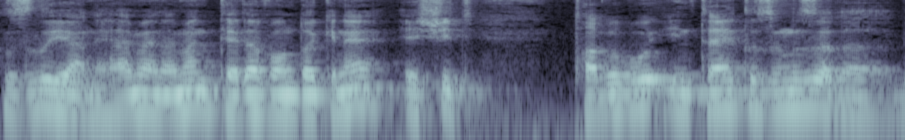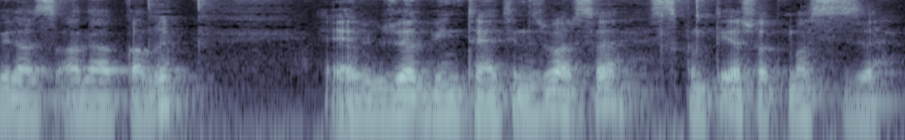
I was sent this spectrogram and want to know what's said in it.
hızlı yani hemen hemen telefondakine eşit. Tabi bu internet hızınızla da biraz alakalı. Eğer güzel bir internetiniz varsa sıkıntı yaşatmaz size.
